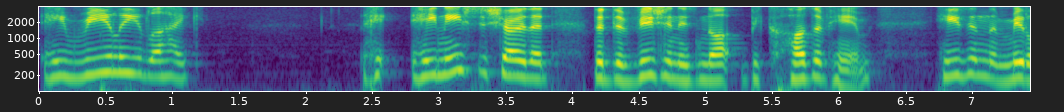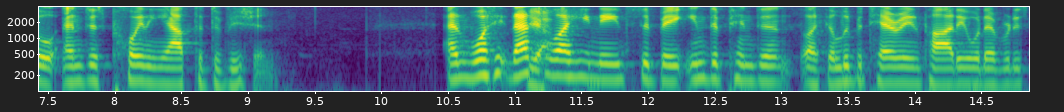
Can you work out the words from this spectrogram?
he really like he he needs to show that the division is not because of him. He's in the middle and just pointing out the division. And what he, that's Yeah. why he needs to be independent, like a libertarian party or whatever it is.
